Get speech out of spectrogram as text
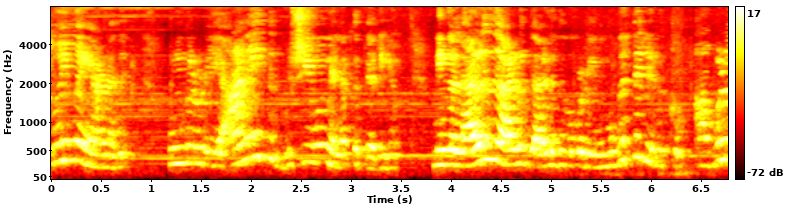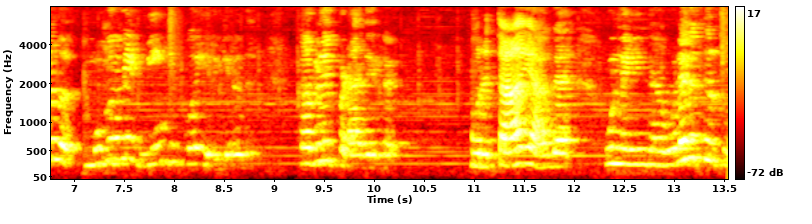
தூய்மையானது. உங்களுடைய அனைத்து விஷயமும் எனக்கு தெரியும். நீங்கள் அழுது அழுது அழுது உங்களுடைய முகத்தில் இருக்கும் அவ்வளவு முகமே வீங்கி போய் இருக்கிறது. கவலைப்படாதீர்கள். ஒரு தாயாக உன்னை இந்த உலகத்திற்கு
